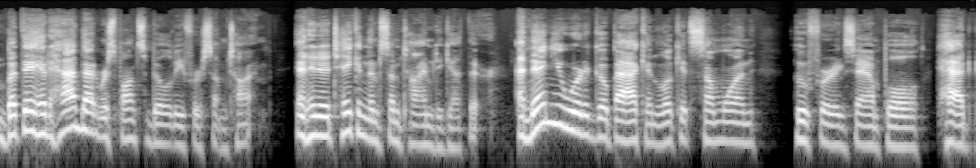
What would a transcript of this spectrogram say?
but they had had that responsibility for some time and it had taken them some time to get there. And then you were to go back and look at someone who, for example, had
